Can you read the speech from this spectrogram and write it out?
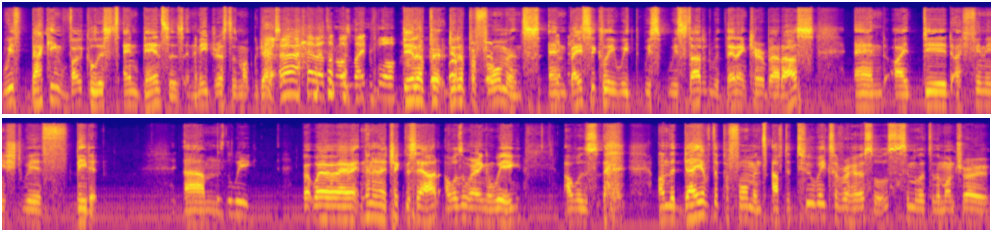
with backing vocalists and dancers, and me dressed as Michael Jackson That's what I was waiting for. did a did a performance, and basically we we we started with "They Don't Care About Us," and I did I finished with "Beat It." Um, Where's the wig? but wait, wait, wait, wait, no, no, no, check this out. I wasn't wearing a wig. I was on the day of the performance after two weeks of rehearsals, similar to the Montreux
